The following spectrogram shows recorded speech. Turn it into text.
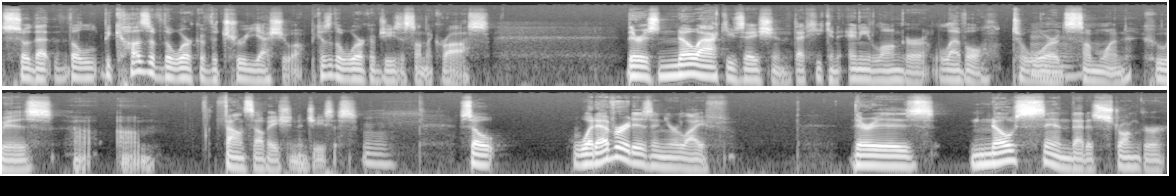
so that the because of the work of the true Yeshua, because of the work of Jesus on the cross, there is no accusation that he can any longer level towards someone who is uh, um, found salvation in Jesus. So, whatever it is in your life, there is no sin that is stronger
